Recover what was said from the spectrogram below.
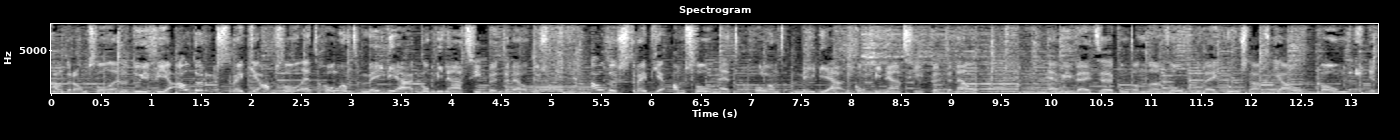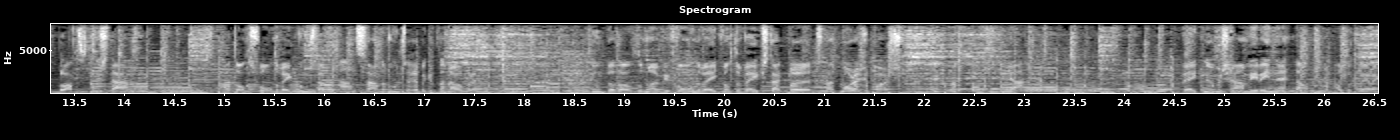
Ouder Amstel. En dat doe je via ouder-amstel.hollandmediacombinatie.nl Dus ouder-amstel.hollandmediacombinatie.nl En wie weet eh, komt dan eh, volgende week woensdag jouw boom in het blad te staan. Althans, volgende week woensdag. Aanstaande woensdag heb ik het dan over. Ik noem dat altijd maar weer volgende week, want de week start, eh, start morgen pas. ja. Weeknummers gaan weer in, hè, dan op het werk.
